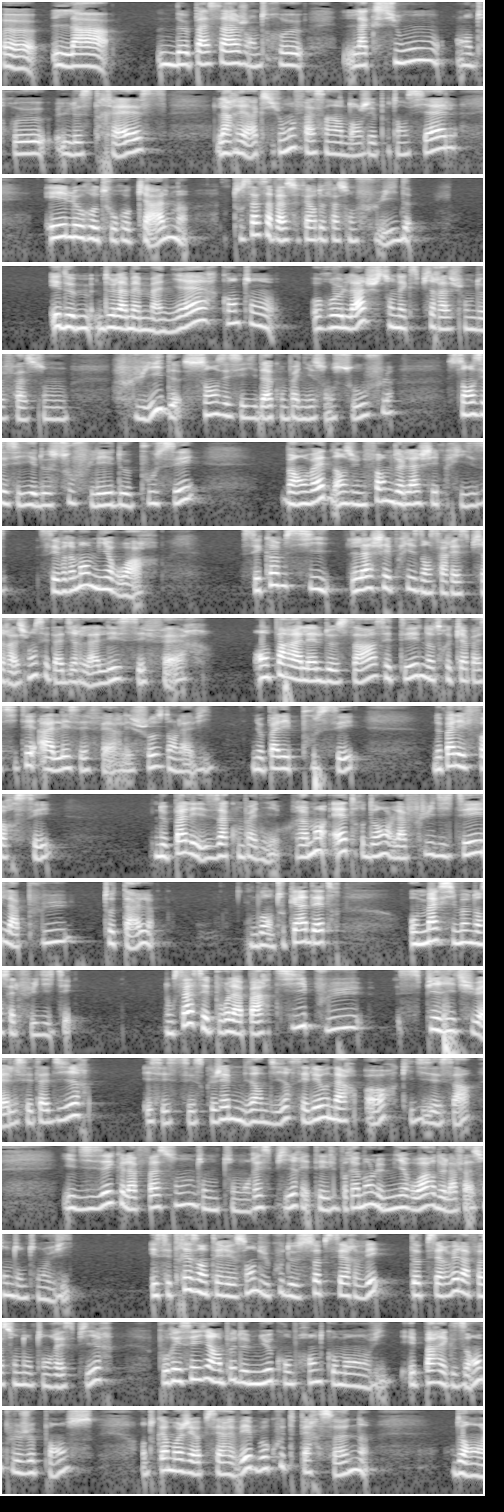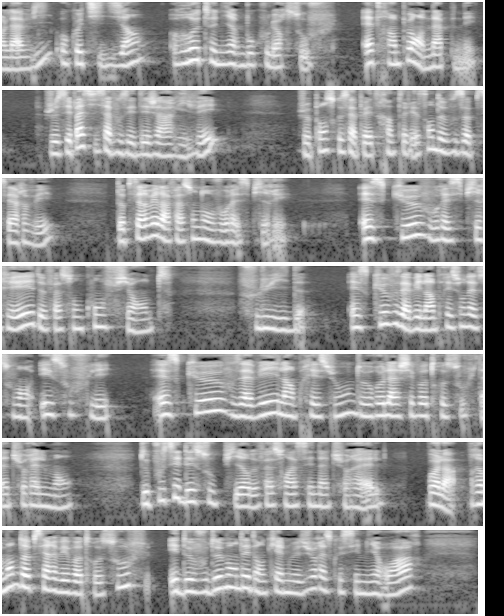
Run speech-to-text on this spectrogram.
euh, la, le passage entre l'action, entre le stress, la réaction face à un danger potentiel et le retour au calme. Tout ça, ça va se faire de façon fluide. Et de, la même manière, quand on relâche son expiration de façon fluide, sans essayer d'accompagner son souffle, sans essayer de souffler, de pousser, ben on va être dans une forme de lâcher prise. C'est vraiment miroir. C'est comme si lâcher prise dans sa respiration, c'est-à-dire la laisser faire, En parallèle de ça, c'était notre capacité à laisser faire les choses dans la vie, ne pas les pousser, ne pas les forcer, ne pas les accompagner. Vraiment être dans la fluidité la plus totale, ou en tout cas d'être au maximum dans cette fluidité. Donc ça, c'est pour la partie plus spirituelle, c'est-à-dire, et c'est ce que j'aime bien dire, c'est Léonard Orr qui disait ça, il disait que la façon dont on respire était vraiment le miroir de la façon dont on vit. Et c'est très intéressant du coup de s'observer, d'observer la façon dont on respire pour essayer un peu de mieux comprendre comment on vit. Et par exemple, je pense, en tout cas moi j'ai observé beaucoup de personnes dans la vie au quotidien retenir beaucoup leur souffle, être un peu en apnée. Je ne sais pas si ça vous est déjà arrivé. Je pense que ça peut être intéressant de vous observer d'observer la façon dont vous respirez. Est-ce que vous respirez de façon confiante, fluide. Est-ce que vous avez l'impression d'être souvent essoufflé? Est-ce que vous avez l'impression de relâcher votre souffle naturellement? De pousser des soupirs de façon assez naturelle? Voilà, vraiment d'observer votre souffle et de vous demander dans quelle mesure est-ce que c'est miroir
